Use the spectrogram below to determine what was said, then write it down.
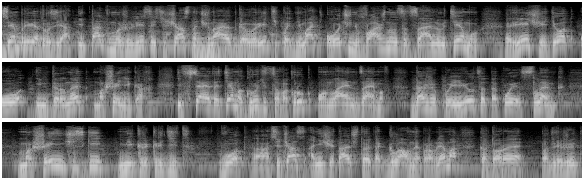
Всем привет, друзья! Итак, в Мажилисе сейчас начинают говорить и поднимать очень важную социальную тему. Речь идет о интернет-мошенниках. И вся эта тема крутится вокруг онлайн-займов. Даже появился такой сленг – мошеннический микрокредит. Вот, а сейчас они считают, что это главная проблема, которая подлежит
